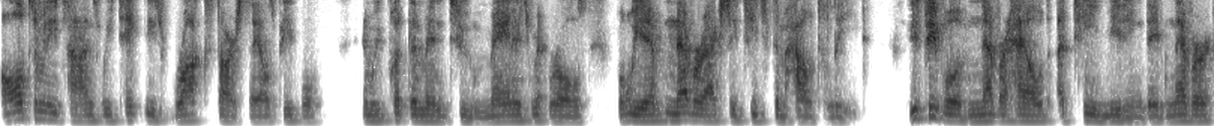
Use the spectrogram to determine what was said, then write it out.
All too many times we take these rock star salespeople and we put them into management roles, but we have never actually teach them how to lead. These people have never held a team meeting. They've never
